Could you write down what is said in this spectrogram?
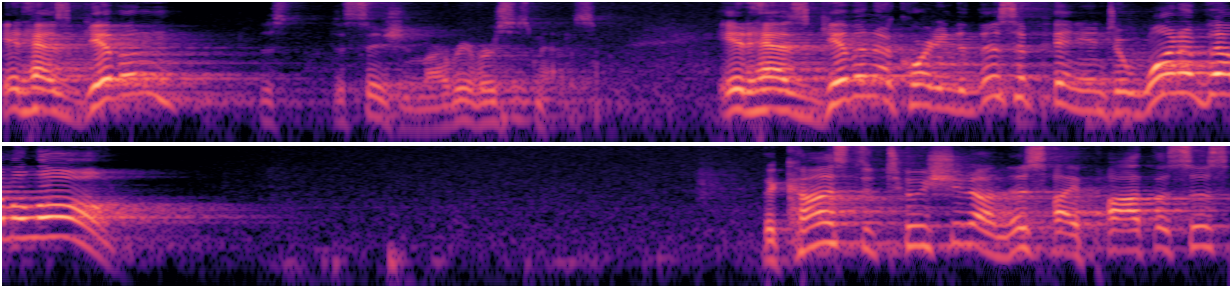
it has given, this decision, Marbury versus Madison, it has given, according to this opinion, to one of them alone The Constitution on this hypothesis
